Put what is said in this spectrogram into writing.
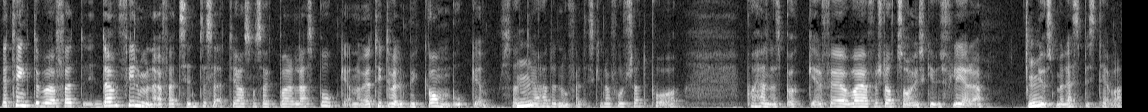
Jag tänkte bara för att den filmen har jag faktiskt inte sett. Jag har som sagt bara läst boken och jag tyckte väldigt mycket om boken. Så att Mm. jag hade nog faktiskt kunnat fortsätta på, på hennes böcker. För vad jag har förstått så har hon ju skrivit flera Mm. just med lesbiskt tema.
